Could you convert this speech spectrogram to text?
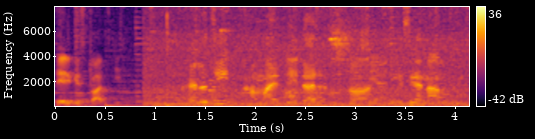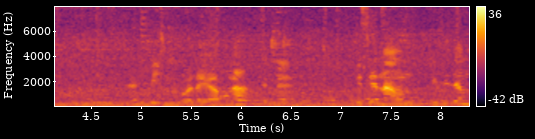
देर किस बात की? हेलो जी, हम आए थे इधर किसी का नाम बीच में बोल रहे अपना किसी का नाम किसी से हम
